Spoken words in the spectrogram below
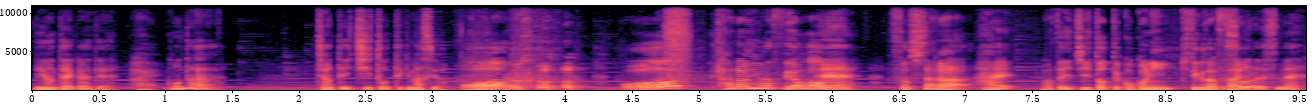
日本大会ではい。今度はちゃんと1位取ってきますよ。お おお頼みますよ。ええそしたらはい、また1位取ってここに来てくださいよ。そうですね。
